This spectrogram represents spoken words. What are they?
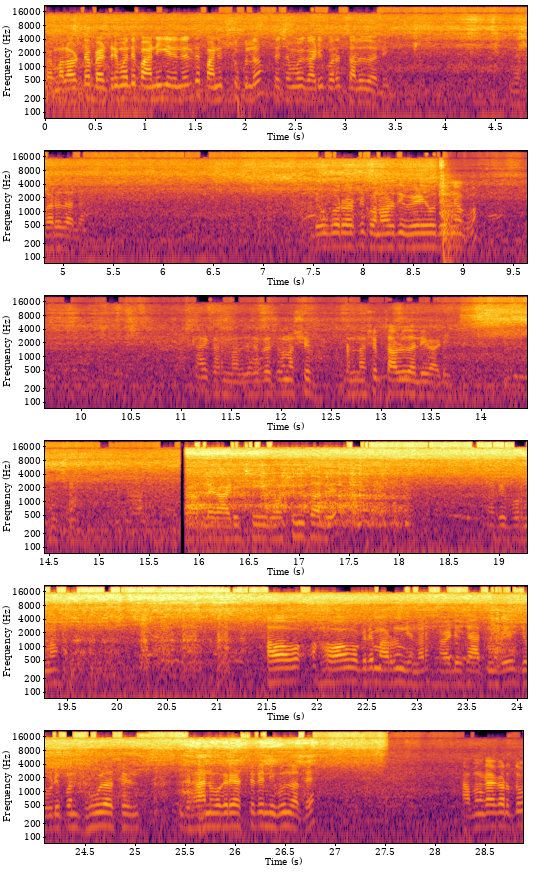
तर मला वाटतं बॅटरीमध्ये पाणी गेलेलं आहे ते पाणी चुकलं त्याच्यामुळे गाडी परत चालू झाली. बरं झालं. देव बरोबर अशी कोणावरती वेळ येऊ दे नको. काय करणार? जसं नशीब पण नशीब चालू झाली गाडी. अच्छा. आपल्या गाडीची वॉशिंग चालू आहे. मध्ये पूर्ण. हवा हवा वगैरे मारून घेणार गाडीच्या आतमध्ये. जेवढी पण धूळ असेल घाण वगैरे असते ते निघून जाते. आपण काय करतो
